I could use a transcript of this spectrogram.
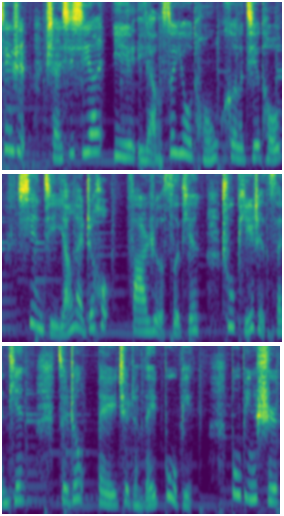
近日，陕西西安一两岁幼童喝了街头现挤羊奶之后发热四天，出皮疹三天，最终被确诊为布病。布病是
